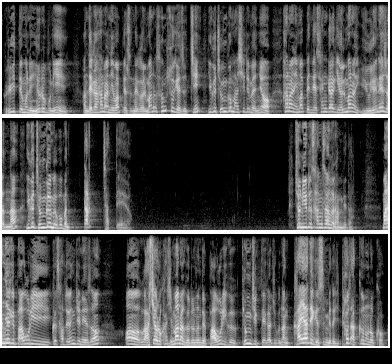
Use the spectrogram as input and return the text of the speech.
그렇기 때문에 여러분이 아, 내가 하나님 앞에서 내가 얼마나 성숙해졌지? 이거 점검하시려면요 하나님 앞에 내 생각이 얼마나 유연해졌나? 이거 점검해 보면 딱 잣대예요 저는 이런 상상을 합니다. 만약에 바울이 그 사도행전에서 어, 그 아시아로 가지 마라 그러는데 바울이 그 경직돼가지고 난 가야 되겠습니다. 표 다 끊어놓고.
